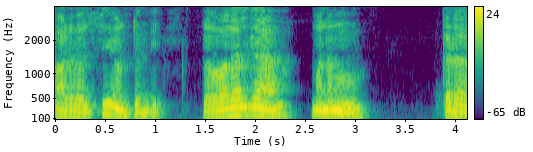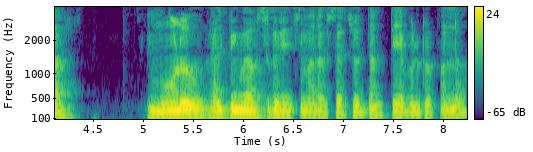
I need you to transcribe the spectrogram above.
ఆడవలసి ఉంటుంది. ఓవరాల్గా మనము ఇక్కడ మూడు హెల్పింగ్ వర్బ్స్ గురించి మరొకసారి చూద్దాం. టేబుల్ రూపంలో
